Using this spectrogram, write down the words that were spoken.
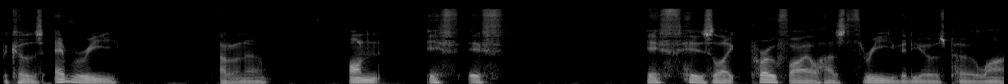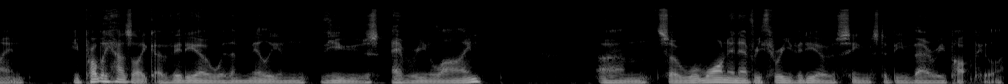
Because every I don't know on if if if his like profile has three videos per line, he probably has like a video with a million views every line. Um, so one in every three videos seems to be very popular.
